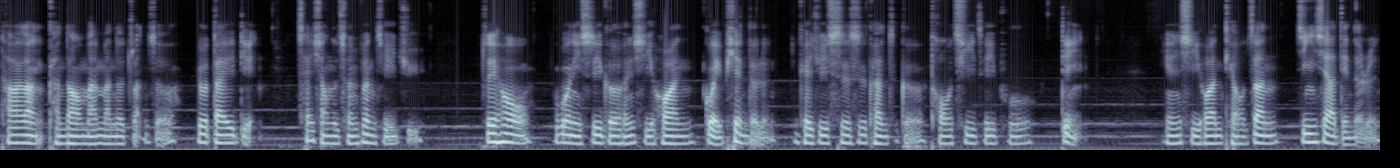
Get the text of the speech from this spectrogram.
它让你看到满满的转折，又带一点猜想的成分结局。最后，如果你是一个很喜欢鬼片的人，你可以去试试看这个头七这一部电影。你很喜欢挑战惊吓点的人，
